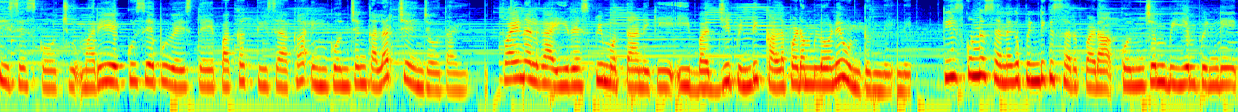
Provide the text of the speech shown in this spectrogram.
తీసేసుకోవచ్చు. మరీ ఎక్కువసేపు వేస్తే పక్కకు తీసాక ఇంకొంచెం కలర్ చేంజ్ అవుతాయి. ఫైనల్గా ఈ రెసిపీ మొత్తానికి ఈ బజ్జీ పిండి కలపడంలోనే ఉంటుంది. తీసుకున్న శనగపిండికి సరిపడా కొంచెం బియ్యం పిండి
